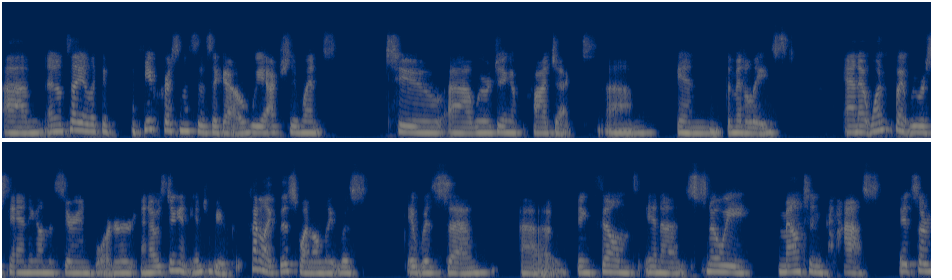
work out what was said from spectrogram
Um, and I'll tell you, like a, a few Christmases ago, we actually went to uh, we were doing a project um, in the Middle East, and at one point we were standing on the Syrian border, and I was doing an interview, kind of like this one, only it was it was uh, uh, being filmed in a snowy mountain pass. It's a,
